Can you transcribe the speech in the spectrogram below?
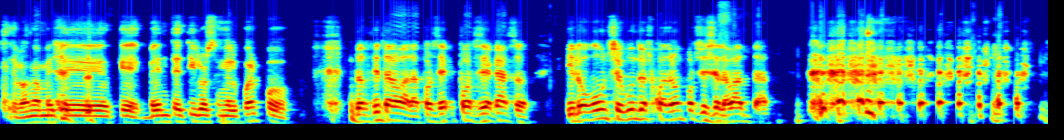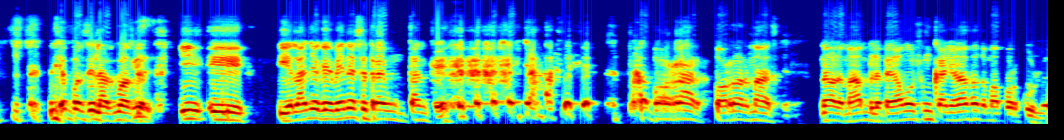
Te van a meter, ¿qué? ¿20 tiros en el cuerpo? 200 balas, por si, por si acaso. Y luego un segundo escuadrón por si se levanta. ya por si las moscas. Y, y- y el año que viene se trae un tanque. Ya, para borrar, borrar más. No, le, le pegamos un cañonazo a tomar por culo.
